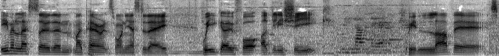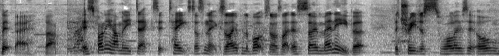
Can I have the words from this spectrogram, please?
even less so than my parents' one yesterday. We go for ugly chic. We love it. We love it. It's a bit bare, but it's funny how many decks it takes, doesn't it? Because I opened the box and I was like, there's so many, but the tree just swallows it all.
